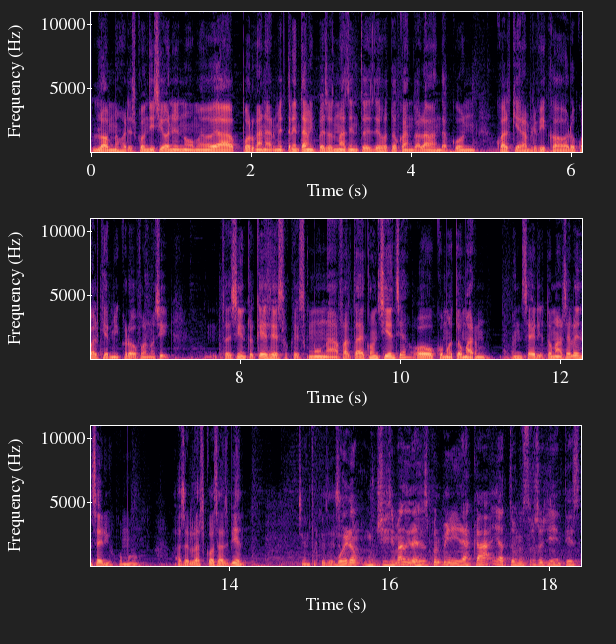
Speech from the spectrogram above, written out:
las mejores condiciones, no me voy a por ganarme 30 mil pesos más, entonces dejo tocando a la banda con cualquier amplificador o cualquier micrófono, sí. Entonces siento que es eso, que es como una falta de conciencia o como tomar en serio, tomárselo en serio, como hacer las cosas bien. Siento que es eso. Bueno, muchísimas gracias por venir acá y a todos nuestros oyentes.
